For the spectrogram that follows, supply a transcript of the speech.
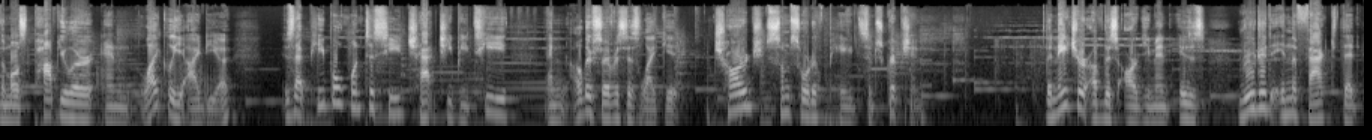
The most popular and likely idea is that people want to see ChatGPT and other services like it charge some sort of paid subscription. The nature of this argument is rooted in the fact that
